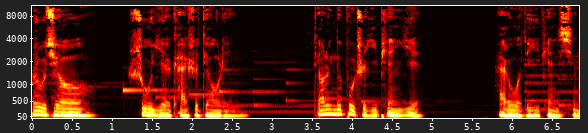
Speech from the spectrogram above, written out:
入秋，树叶开始凋零，凋零的不止一片叶。还有我的一片心，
